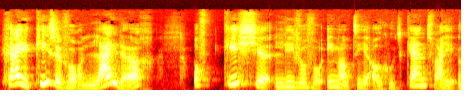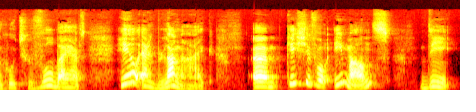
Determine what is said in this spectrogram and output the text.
Ga je kiezen voor een leider of kies je liever voor iemand die je al goed kent, waar je een goed gevoel bij hebt? Heel erg belangrijk. Um, kies je voor iemand die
